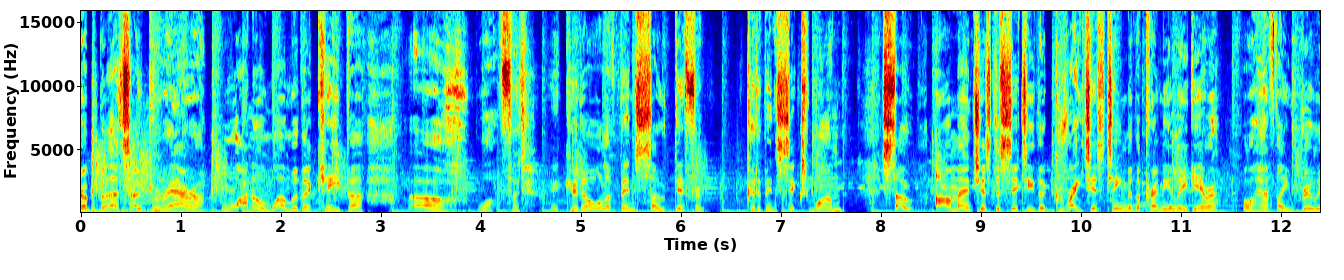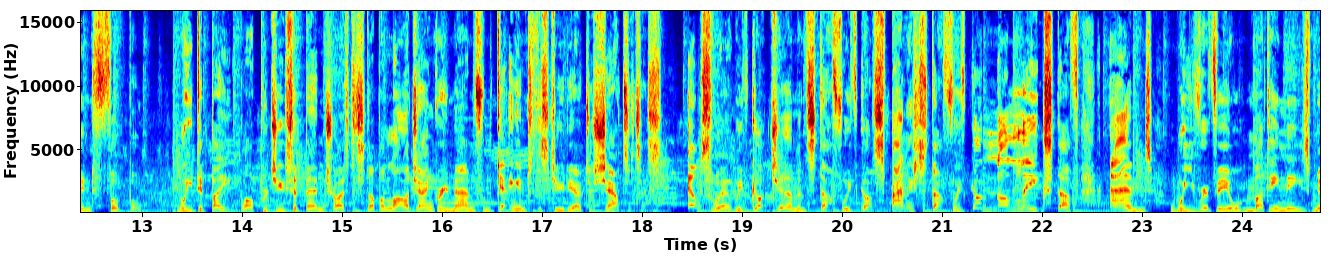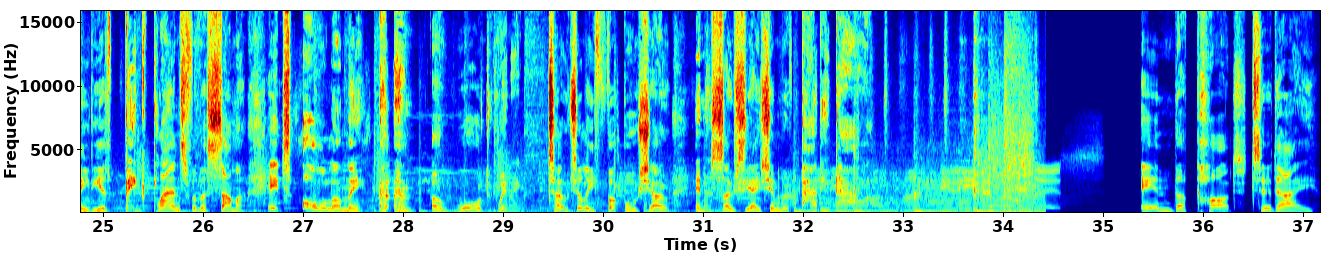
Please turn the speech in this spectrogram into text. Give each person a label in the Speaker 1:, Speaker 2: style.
Speaker 1: Roberto Pereyra, one on one with the keeper. Oh, Watford. It could all have been so different. Could have been 6 1. So, are Manchester City the greatest team of the Premier League era, or have they ruined football? We debate while producer Ben tries to stop a large angry man from getting into the studio to shout at us. Elsewhere, we've got German stuff, we've got Spanish stuff, we've got non league stuff, and we reveal Muddy Knees Media's big plans for the summer. It's all on the award winning Totally Football Show in association with Paddy Power. In the pod today,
